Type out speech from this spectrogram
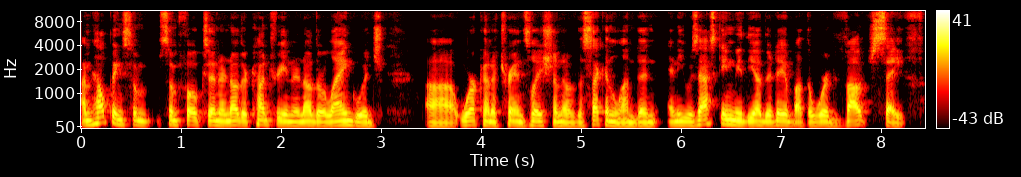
I'm helping some some folks in another country in another language uh, work on a translation of the Second London, and he was asking me the other day about the word vouchsafe,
